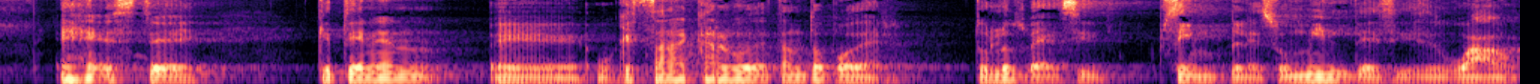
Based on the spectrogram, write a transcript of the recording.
este, que tienen eh, o que están a cargo de tanto poder. Tú los ves y simples, humildes y dices, wow,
